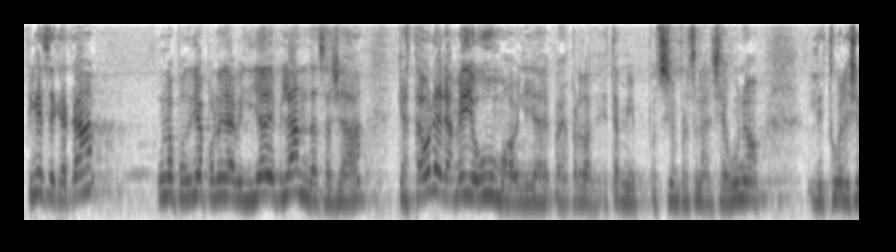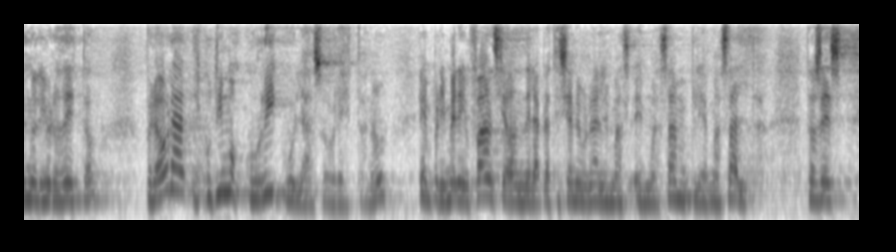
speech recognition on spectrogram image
Fíjense que acá uno podría poner habilidades blandas allá, que hasta ahora era medio humo habilidades, perdón, esta es mi posición personal, si alguno le estuvo leyendo libros de esto, pero ahora discutimos currículas sobre esto, ¿no? En primera infancia, donde la plasticidad neuronal es más, es más amplia, más alta. Entonces,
